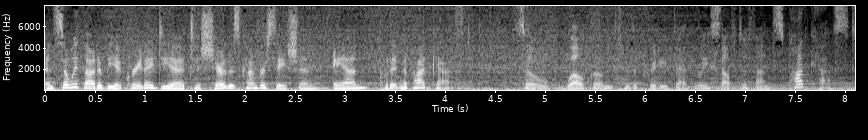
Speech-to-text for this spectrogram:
and so we thought it'd be a great idea to share this conversation and put it in a podcast. So, welcome to the Pretty Deadly Self Defense Podcast.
